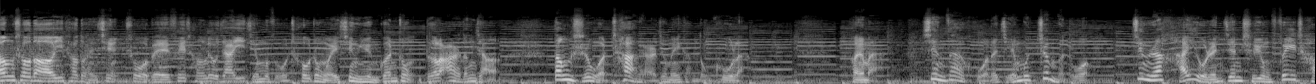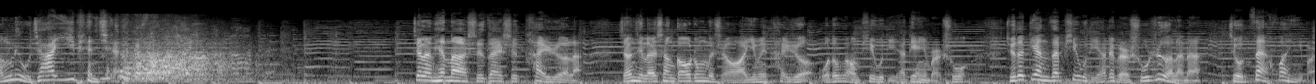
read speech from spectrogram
刚收到一条短信，说我被《非常六加一》节目组抽中为幸运观众，得了二等奖。当时我差点就没感动哭了。朋友们，现在火的节目这么多，竟然还有人坚持用《非常六加一》骗钱。这两天呢，实在是太热了。想起来上高中的时候啊，因为太热，我都会往屁股底下垫一本书，觉得垫在屁股底下这本书热了呢，就再换一本。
